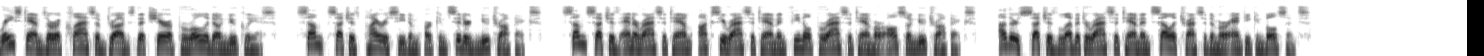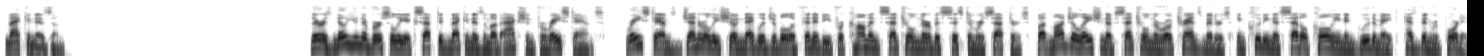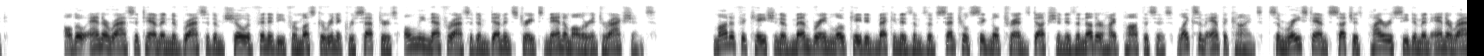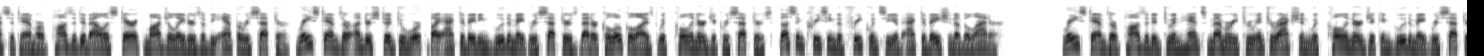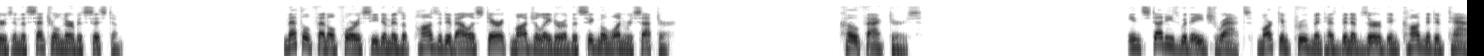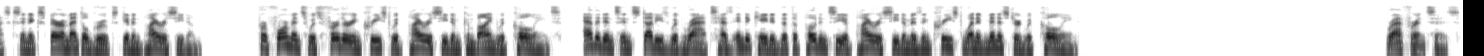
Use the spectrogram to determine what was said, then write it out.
Racetams are a class of drugs that share a pyrrolidone nucleus. Some, such as piracetam, are considered nootropics. Some such as aniracetam, oxiracetam and phenylpiracetam are also nootropics. Others such as levetiracetam and seletracetam are anticonvulsants. Mechanism There is no universally accepted mechanism of action for racetams. Racetams generally show negligible affinity for common central nervous system receptors, but modulation of central neurotransmitters, including acetylcholine and glutamate, has been reported. Although aniracetam and nebracetam show affinity for muscarinic receptors, only nefiracetam demonstrates nanomolar interactions. Modification of membrane-located mechanisms of central signal transduction is another hypothesis. Like some ampakines, some racetams such as piracetam and aniracetam are positive allosteric modulators of the AMPA receptor. Racetams are understood to work by activating glutamate receptors that are colocalized with cholinergic receptors, thus increasing the frequency of activation of the latter. Racetams are posited to enhance memory through interaction with cholinergic and glutamate receptors in the central nervous system. Methylphenylpiracetam is a positive allosteric modulator of the sigma-1 receptor. Cofactors In studies with aged rats, marked improvement has been observed in cognitive tasks in experimental groups given piracetam. Performance was further increased with piracetam combined with cholines. Evidence in studies with rats has indicated that the potency of piracetam is increased when administered with choline. References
